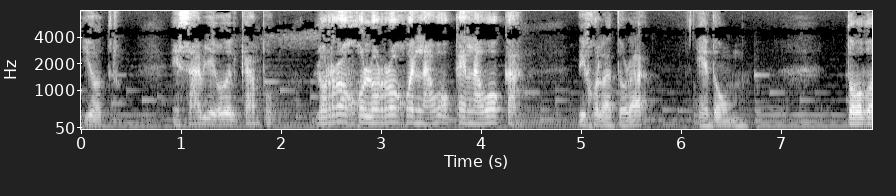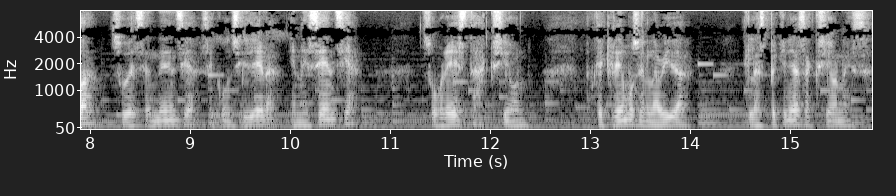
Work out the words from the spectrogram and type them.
y otro. Esa llegó del campo, lo rojo, lo rojo en la boca, en la boca, dijo la Torah, Edom. Toda su descendencia se considera en esencia sobre esta acción, porque creemos en la vida que las pequeñas acciones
